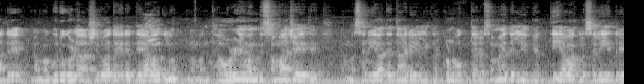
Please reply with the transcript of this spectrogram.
ಆದರೆ ನಮ್ಮ ಗುರುಗಳ ಆಶೀರ್ವಾದ ಇರುತ್ತೆ ಯಾವಾಗಲೂ. ನಮ್ಮಂಥ ಒಳ್ಳೆ ಒಂದು ಸಮಾಜ ಇದೆ. ನಮ್ಮ ಸರಿಯಾದ ದಾರಿಯಲ್ಲಿ ಕರ್ಕೊಂಡು ಹೋಗ್ತಾ ಇರೋ ಸಮಯದಲ್ಲಿ ವ್ಯಕ್ತಿ ಯಾವಾಗಲೂ ಸರಿ ಇದ್ರೆ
